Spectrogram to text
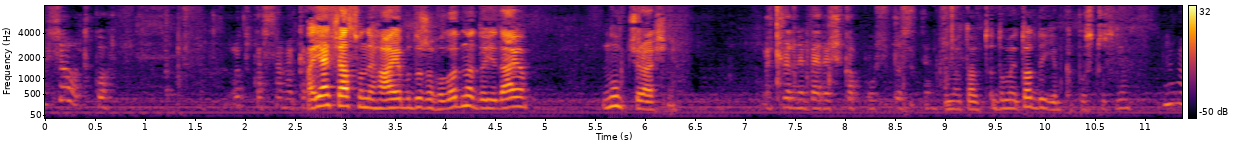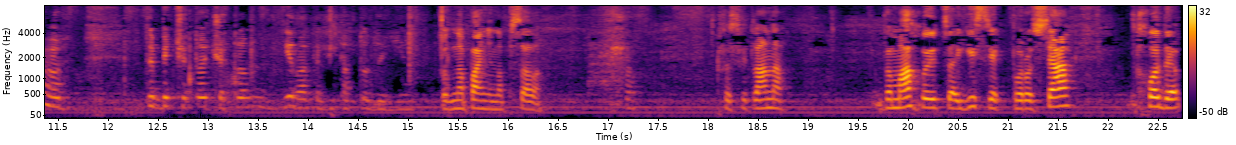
І все отко. Отко саме краще. А я часу не гаю, бо дуже голодна, доїдаю. Ну, вчорашнє. А чого не береш капусту з тим? Ну, то, думаю, то доїм капусту з'їм. Ну, тобі чи то, чи то діла тобі там то доїла. Одна пані написала, Що? що Світлана вимахується, їсть як порося, ходить,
